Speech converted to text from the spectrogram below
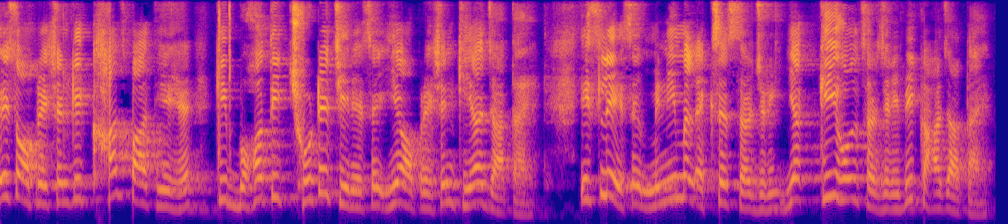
इस ऑपरेशन की खास बात यह है कि बहुत ही छोटे चीरे से यह ऑपरेशन किया जाता है। इसलिए इसे मिनिमल एक्सेस सर्जरी या की होल सर्जरी भी कहा जाता है।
